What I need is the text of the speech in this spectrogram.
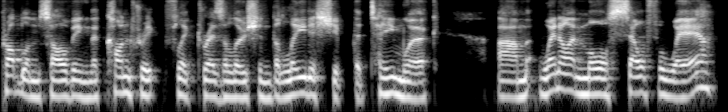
problem solving, the conflict resolution, the leadership, the teamwork, um, when I'm more self aware,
